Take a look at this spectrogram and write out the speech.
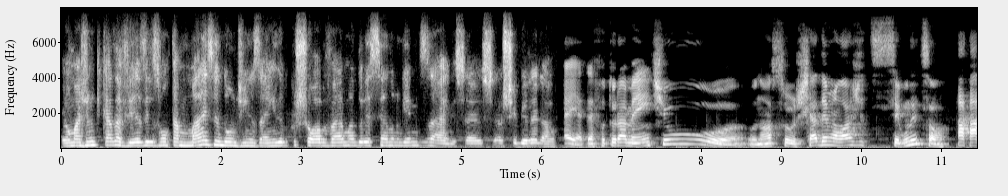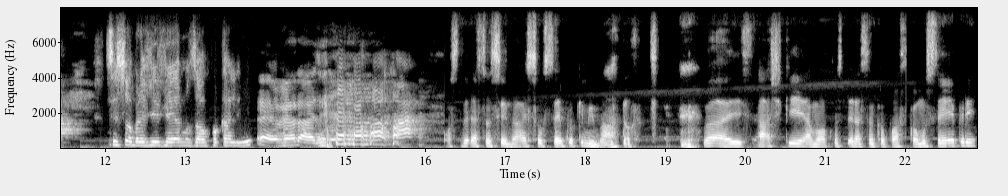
eu imagino que cada vez eles vão estar tá mais redondinhos ainda, porque o Shob vai amadurecendo no game design. Isso, é, isso eu achei bem legal. É, e até futuramente o, o nosso Shadow Lodge segunda edição. Se sobrevivermos ao apocalipse. É, é verdade. Considerações finais são sempre o que me matam. Mas acho que a maior consideração que eu posso, como sempre,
